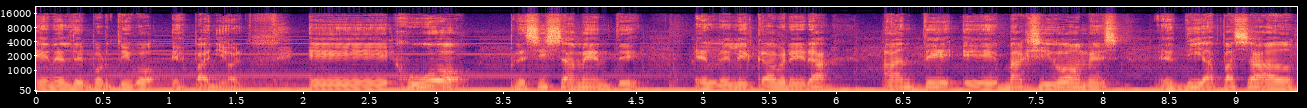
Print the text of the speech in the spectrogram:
en el Deportivo Español. jugó precisamente el Lele Cabrera ante eh, Maxi Gómez eh, días pasados.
